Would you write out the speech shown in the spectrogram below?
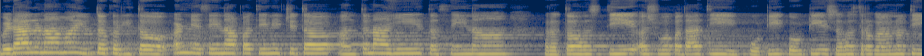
बिडाल नामा युद्ध करीत अन्य सेनापती निश्चित अंत नाही तसेना. रथहस्ती अश्वपदाती कोटी कोटी सहस्र गणती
